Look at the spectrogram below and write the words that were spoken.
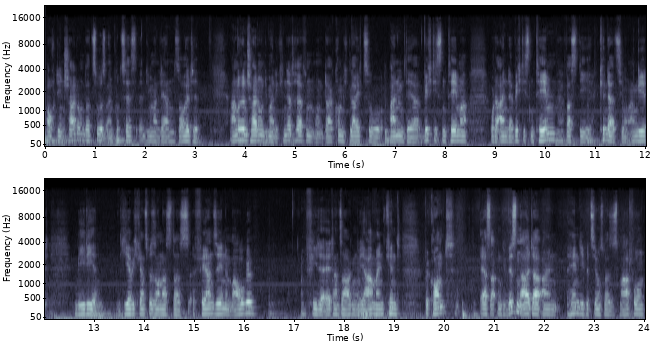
Auch die Entscheidung dazu ist ein Prozess, den man lernen sollte. Andere Entscheidungen, die meine Kinder treffen, und da komme ich gleich zu einem der wichtigsten Themen oder einem der wichtigsten Themen, was die Kindererziehung angeht, Medien. Hier habe ich ganz besonders das Fernsehen im Auge. Viele Eltern sagen, ja, mein Kind bekommt erst ab einem gewissen Alter ein Handy bzw. Smartphone.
